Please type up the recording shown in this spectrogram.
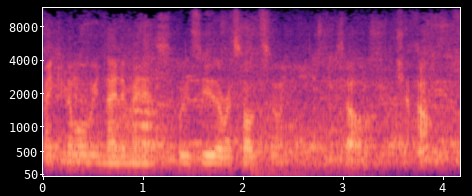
making the movie in 90 minutes. We'll see the results soon. So, ciao.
